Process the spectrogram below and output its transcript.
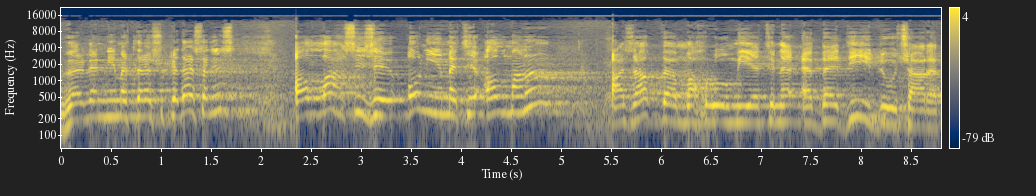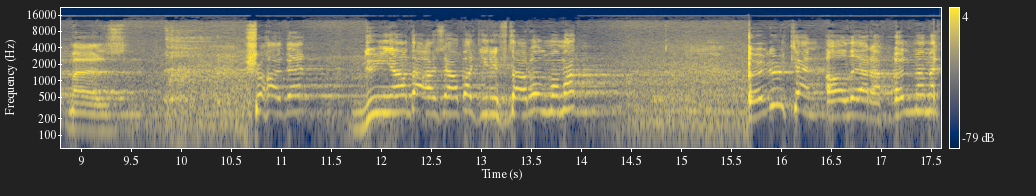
Verilen nimetlere şükrederseniz Allah sizi o nimeti almanın azap ve mahrumiyetine ebedi duçar etmez. Şu halde dünyada azaba giriftar olmamak, ölürken ağlayarak ölmemek,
